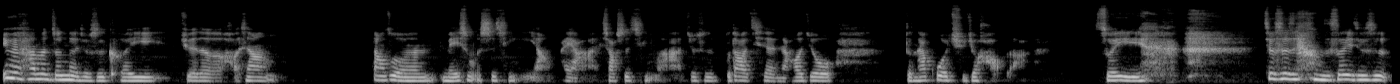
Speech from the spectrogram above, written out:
因为他们真的就是可以觉得好像当做没什么事情一样，哎呀，小事情啦，就是不道歉，然后就等他过去就好了，所以。就是这样子，所以就是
